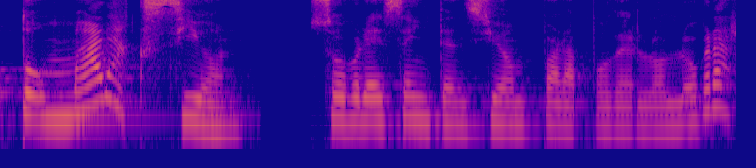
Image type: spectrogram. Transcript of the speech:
tomar acción sobre esa intención para poderlo lograr.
